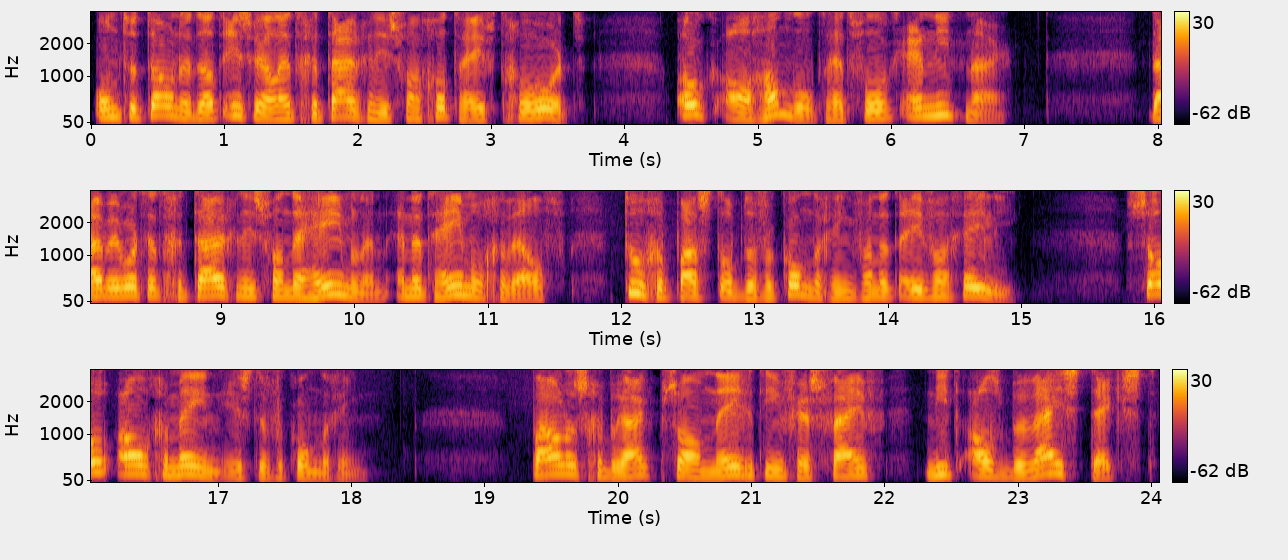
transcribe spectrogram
om te tonen dat Israël het getuigenis van God heeft gehoord, ook al handelt het volk er niet naar. Daarbij wordt het getuigenis van de hemelen en het hemelgewelf toegepast op de verkondiging van het evangelie. Zo algemeen is de verkondiging. Paulus gebruikt Psalm 19 vers 5 niet als bewijstekst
